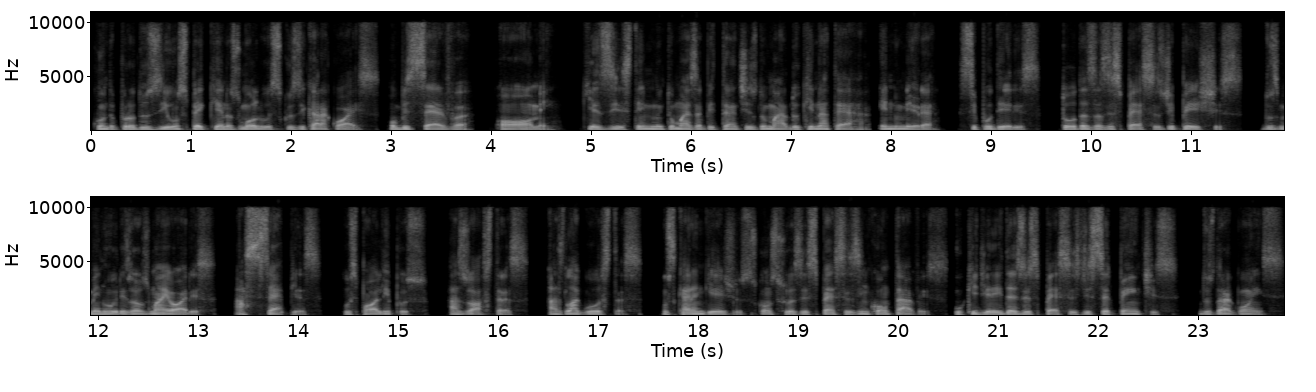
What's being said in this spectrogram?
quando produziu os pequenos moluscos e caracóis. Observa, ó homem, que existem muito mais habitantes do mar do que na terra. Enumera, se puderes, todas as espécies de peixes, dos menores aos maiores, as sépias, os pólipos, as ostras, as lagostas, os caranguejos com suas espécies incontáveis. O que direi das espécies de serpentes, dos dragões,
